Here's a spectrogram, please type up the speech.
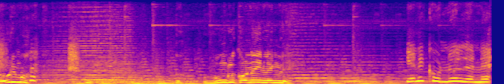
கௌரிமா. உங்களுக்கு ஒண்ணும் இல்லைங்களே. எனக்கு ஒண்ணும் இல்லைண்ணே.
